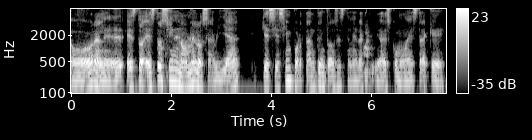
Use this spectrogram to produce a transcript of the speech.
Órale, esto, esto sí no me lo sabía, que sí es importante entonces tener actividades como esta que,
